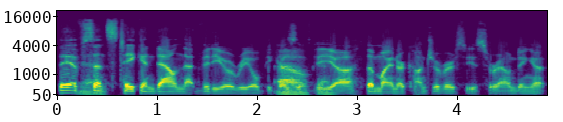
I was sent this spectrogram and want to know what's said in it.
they have yeah. since taken down that video reel because oh, okay. of the uh, the minor controversies surrounding it.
